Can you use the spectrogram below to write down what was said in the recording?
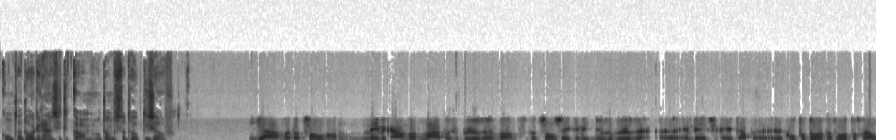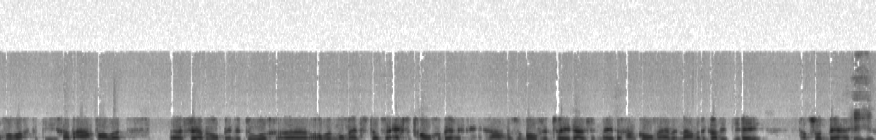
Contador eraan zit te komen. Althans, dat hoopt hij zelf. Ja, maar dat zal dan, neem ik aan, wat later gebeuren. Want dat zal zeker niet nu gebeuren in deze etappe. Contador, dat wordt toch wel verwacht dat hij gaat aanvallen uh, verderop in de Tour, uh, op het moment dat we echt het hooggebergte ingaan, dat we boven de 2000 meter gaan komen, hè, met name de Galibier, dat soort bergen. Mm -hmm.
